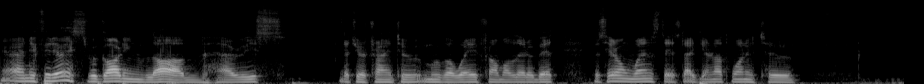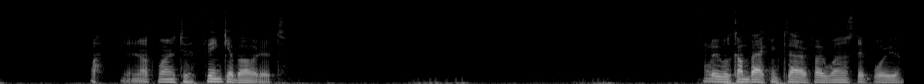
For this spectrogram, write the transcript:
Yeah, and if it is regarding love, Aries, that you're trying to move away from a little bit. Because here on Wednesday it's like you're not wanting to well you're not wanting to think about it. We will come back and clarify Wednesday for you.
